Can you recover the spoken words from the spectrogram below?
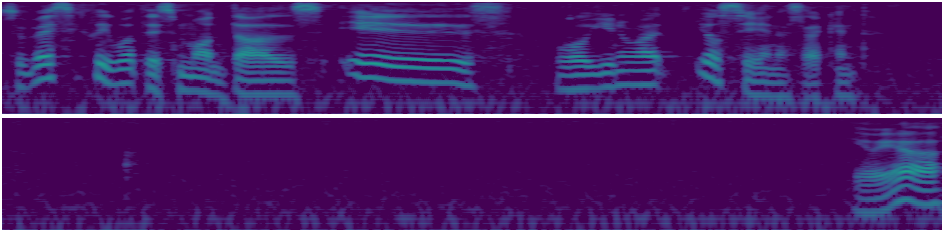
So basically what this mod does is, well you know what, you'll see in a second. Here we are.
